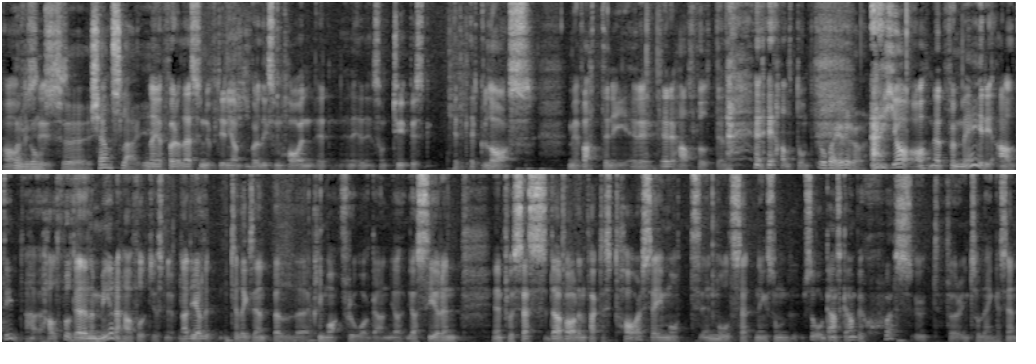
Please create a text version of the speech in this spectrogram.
ja, undergångskänsla. I... När jag föreläser nu för tiden, jag börjar liksom ha en, ett, en, en sån typisk, ett, ett glas med vatten i. Är det, är det halvfullt eller är det halvtomt? Och vad är det då? Ja, men för mig är det alltid halvfullt, eller mer än halvfullt just nu. När det gäller till exempel eh, klimatfrågan. Jag, jag ser en, en process där världen faktiskt tar sig mot en målsättning som såg ganska ambitiös ut för inte så länge sedan.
